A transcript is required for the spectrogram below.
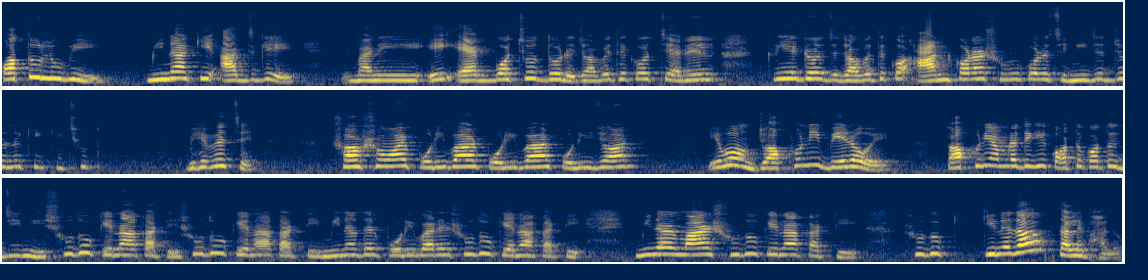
কত লুবি? মিনা কি আজকে মানে এই এক বছর ধরে যবে থেকে ওর চ্যানেল ক্রিয়েট হয়েছে, যবে থেকে আর্ন করা শুরু করেছে, নিজের জন্য কি কিছু ভেবেছে? সব সময় পরিবার পরিবার, পরিজন, এবং যখনই বেরোয় তখনই আমরা দেখি কত কত জিনিস, শুধু কেনাকাটি শুধু কেনাকাটি, মিনাদের পরিবারে শুধু কেনাকাটি, মিনার মায়ের শুধু কেনাকাটি, শুধু কিনে দাও তাহলে ভালো,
